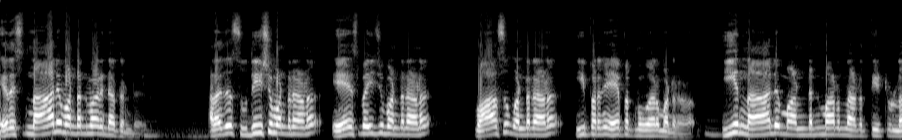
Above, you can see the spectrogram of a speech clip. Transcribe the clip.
ഏകദേശം നാല് മണ്ടന്മാർ ഇതിനകത്തുണ്ട്. അതായത് സുധീഷ് മണ്ടനാണ് എ എസ് ബൈജു മണ്ടനാണ് വാസു മണ്ടനാണ് ഈ പറഞ്ഞ എ പത്മകുമാർ മണ്ടനാണ്. ഈ നാല് മണ്ടന്മാർ നടത്തിയിട്ടുള്ള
